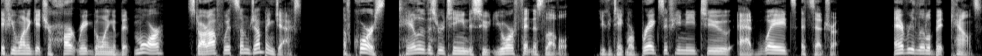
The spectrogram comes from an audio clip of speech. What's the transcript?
If you want to get your heart rate going a bit more, start off with some jumping jacks. Of course, tailor this routine to suit your fitness level. You can take more breaks if you need to, add weights, etc. Every little bit counts,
